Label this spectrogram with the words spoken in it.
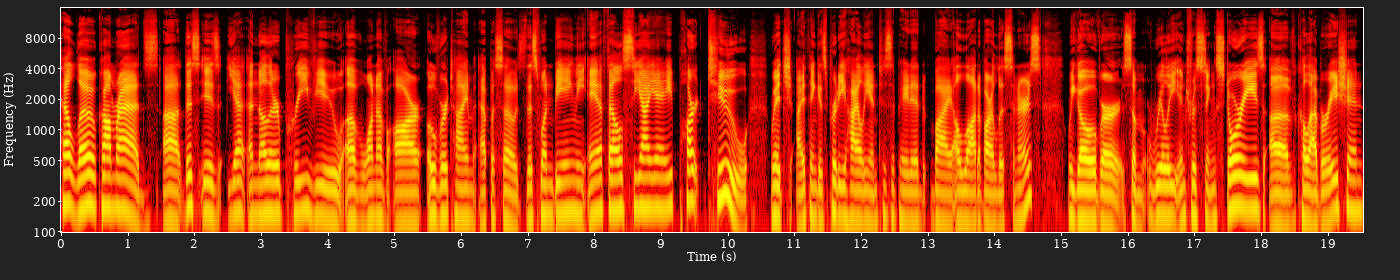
Hello, comrades. Uh, this is yet another preview of one of our overtime episodes. This one being the AFL CIA Part 2, which I think is pretty highly anticipated by a lot of our listeners. We go over some really interesting stories of collaboration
